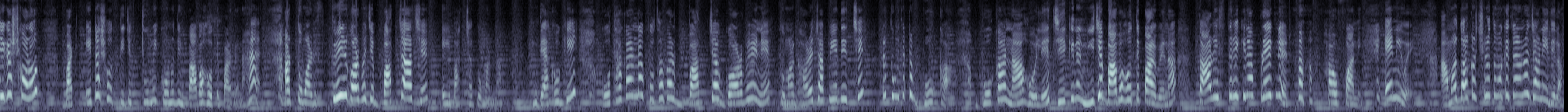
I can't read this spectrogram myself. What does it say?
জিজ্ঞেস করো বাট এটা সত্যি যে তুমি কোনোদিন বাবা হতে পারবে না হ্যাঁ? আর তোমার স্ত্রীর গর্ভে যে বাচ্চা আছে, এই বাচ্চা তোমার না। দেখো কি, কোথাকার না কোথাকার বাচ্চা গর্ভে এনে তোমার ঘরে চাপিয়ে দিচ্ছে তুমি তো একটা বোকা। বোকা না হলে যে কিনা নিজে বাবা হতে পারবে না, তার স্ত্রী কিনা প্রেগনেন্ট হাউ ফানি এনিওয়ে আমার দরকার ছিল তোমাকে জানানো, জানিয়ে দিলাম।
